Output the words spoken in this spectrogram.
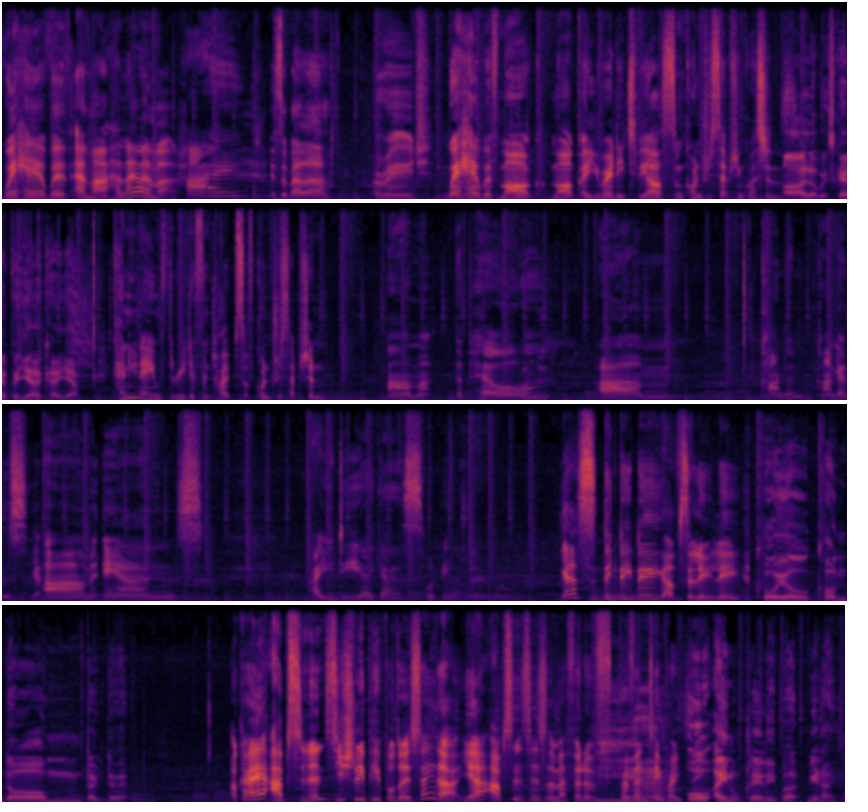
We're here with Emma. Hello, Emma. Hi, Isabella. Urooj. We're here with Mark. Mark, are you ready to be asked some contraception questions? Oh, a little bit scared, but yeah, okay, yeah. Can you name three different types of contraception? Um, the pill. Um, condom. Condoms. yeah. Um, and IUD, I guess, would be a third one. Yes, ding, ding, ding, absolutely. Coil, condom, don't do it. Okay, abstinence. Usually people don't say that. Yeah, abstinence is a method of preventing Yeah. pregnancy. Or anal, clearly, but you know,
